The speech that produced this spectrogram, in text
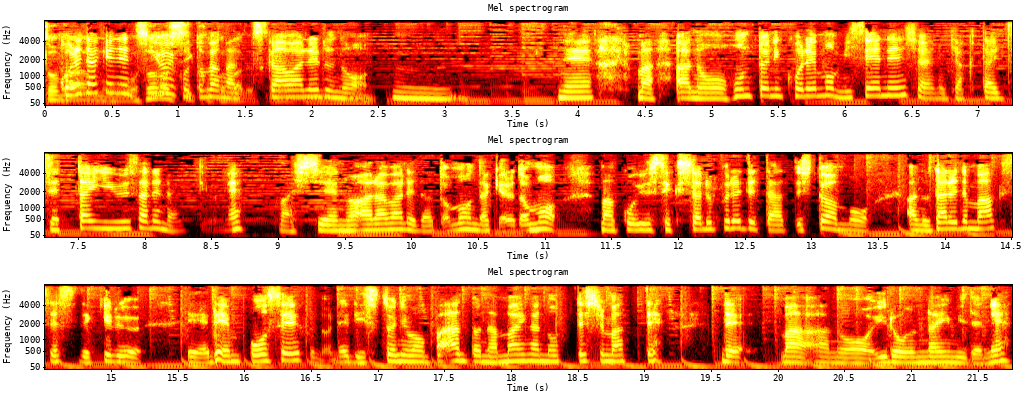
う、これだけね、強い言葉が使われるの。言うん。ね。まあ、あの、本当にこれも未成年者への虐待絶対許されないっていうね、まあ、姿勢の表れだと思うんだけれども、まあ、こういうセクシャルプレデターって人はもう、あの、誰でもアクセスできる、えー連邦政府のね、リストにもバーンと名前が載ってしまって、で、まあ、あの、いろんな意味でね、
